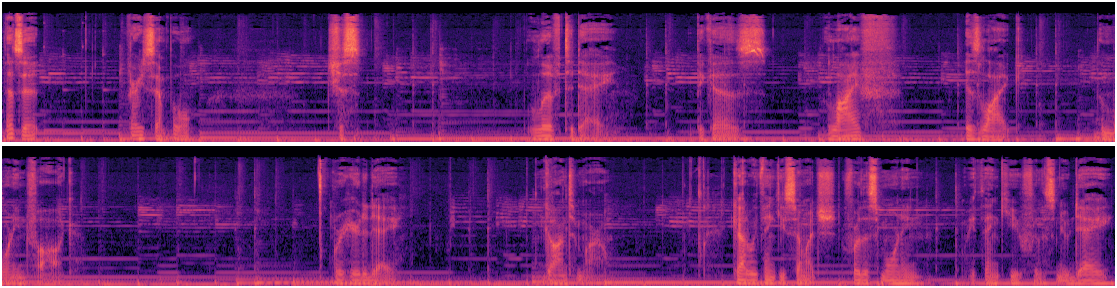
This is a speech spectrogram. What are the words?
That's it. Very simple. Just live today because life is like the morning fog. We're here today, gone tomorrow. God, we thank you so much for this morning. We thank you for this new day.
